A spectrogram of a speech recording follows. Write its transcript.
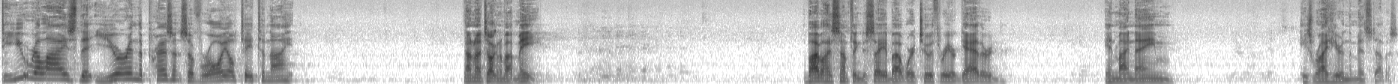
do you realize that you're in the presence of royalty tonight? I'm not talking about me. The Bible has something to say about where two or three are gathered in my name. He's right here in the midst of us.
